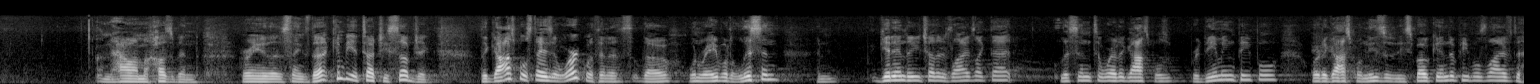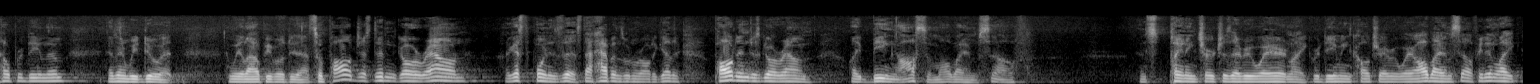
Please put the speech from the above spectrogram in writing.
and how I'm a husband or any of those things. That can be a touchy subject. The gospel stays at work within us, though, when we're able to listen and get into each other's lives like that. Listen to where the gospel's redeeming people, where the gospel needs to be spoken into people's lives to help redeem them, and then we do it. And we allow people to do that. So Paul just didn't go around, I guess the point is this that happens when we're all together. Paul didn't just go around like being awesome all by himself and planting churches everywhere and like redeeming culture everywhere all by himself. He didn't like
